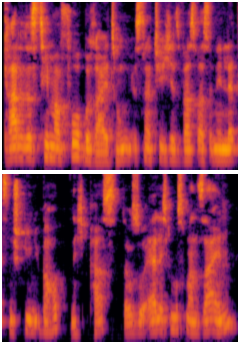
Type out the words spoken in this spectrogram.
gerade das Thema Vorbereitung ist natürlich jetzt was, was in den letzten Spielen überhaupt nicht passt. So ehrlich muss man sein.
